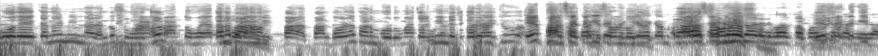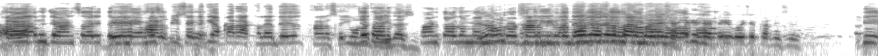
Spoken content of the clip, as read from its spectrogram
ਉਹਦੇ ਕਹਿੰਦਾ ਮਹੀਨਾ ਰਹਿੰਦਾ ਸੂਣ ਚ। ਬੰਦ ਹੋਇਆ ਤਾਂ ਕਹਿੰਦਾ ਬੰਦ ਹੋਇਆ ਨਾ ਤਾਂ ਮੋੜੂ। ਮੈਂ ਚੱਲ ਮਹੀਨੇ ਚ ਕਰੇ ਇਹ ਫਲ ਸੱਟ ਗਈ ਸੁਣ ਲਓ ਸੁਣ ਇਹ ਸੱਟ ਗਈ ਰਾਤ ਨੂੰ ਜਾਣ ਸਾਰੀ ਤੇ ਫਲ ਵੀ ਸੱਟ ਗਈ। ਆਪਾਂ ਰੱਖ ਲੈਂਦੇ ਥਾਣ ਸਹੀ ਹੋਣਾ ਚਾਹੀਦਾ ਸੀ। ਖਾਣ ਚੱਲਦਾ ਮੈਨੂੰ ਕਰੋੜ ਖਾਣ ਗਰੀਬ ਦੀ ਦੇ ਮੋਢੇ ਵੀ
